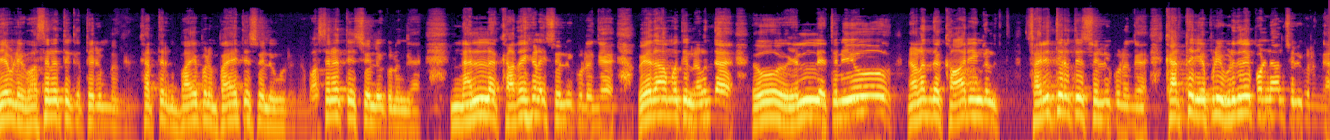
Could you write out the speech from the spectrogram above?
தேவனுடைய வசனத்துக்கு திரும்புங்க. கர்த்தருக்கு பயப்படும் பயத்தை சொல்லிக் கொடுங்க. வசனத்தை சொல்லிக் கொடுங்க. நல்ல கதைகளை சொல்லிக் கொடுங்க. வேதாமத்தில் நடந்த ஓ எல் எத்தனையோ நடந்த காரியங்கள் சரித்திரத்தை சொல்லிக் கொடுங்க. கர்த்தர் எப்படி விடுதலை பண்ணான்னு சொல்லிக் கொடுங்க.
